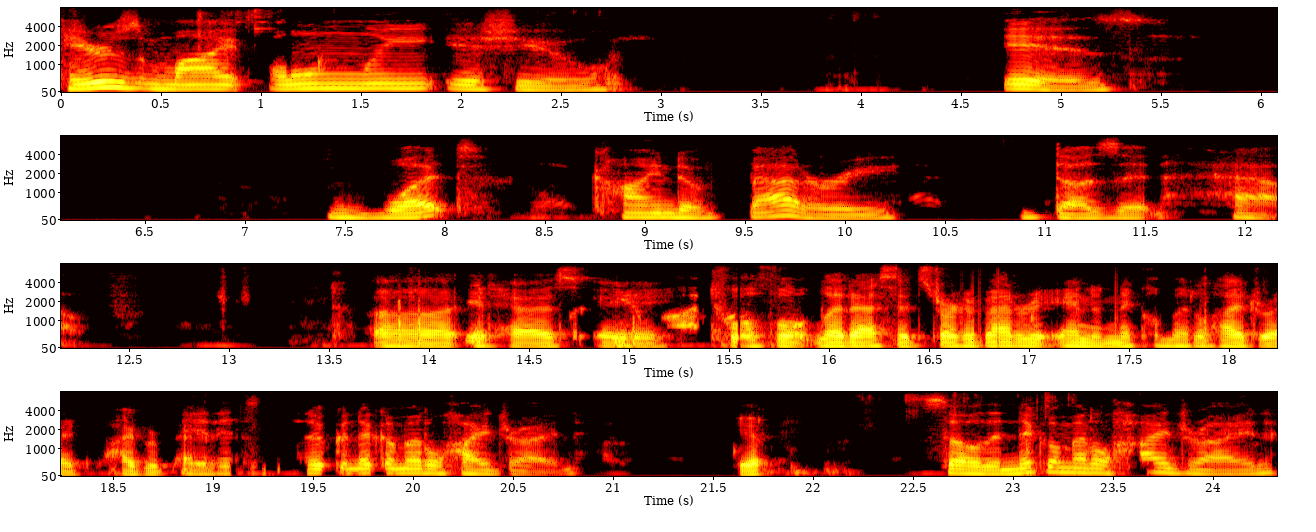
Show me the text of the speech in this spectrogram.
here's my only issue is what kind of battery does it have? Uh, it has a 12 volt lead acid starter battery and a nickel metal hydride hybrid battery. It is nickel, nickel metal hydride. Yep. So the nickel metal hydride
